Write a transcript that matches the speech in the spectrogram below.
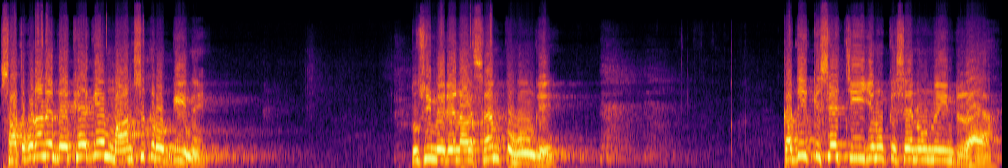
ਸਤਿਗੁਰਾਂ ਨੇ ਦੇਖਿਆ ਕਿ ਮਾਨਸਿਕ ਰੋਗੀ ਨੇ। ਤੁਸੀਂ ਮੇਰੇ ਨਾਲ ਸਹਿਮਤ ਹੋਵੋਗੇ। ਕਦੀ ਕਿਸੇ ਚੀਜ਼ ਨੂੰ ਕਿਸੇ ਨੂੰ ਨਹੀਂ ਡਰਾਇਆ।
